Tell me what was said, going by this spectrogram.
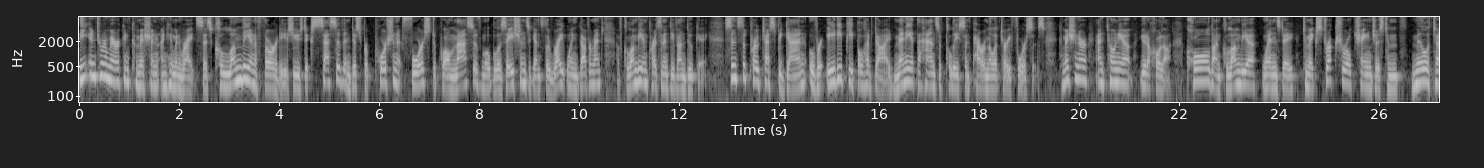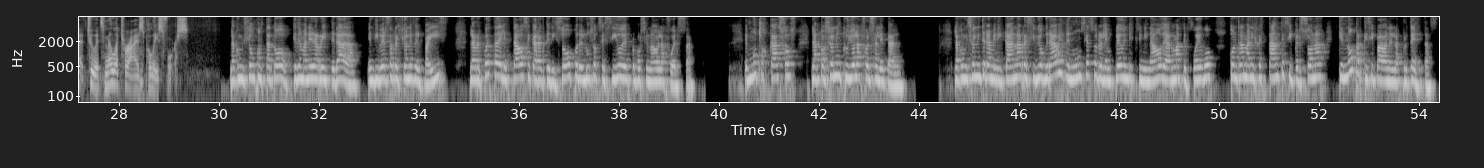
The Inter-American Commission on Human Rights says Colombian authorities used excessive and disproportionate force to quell massive mobilizations against the right-wing government of Colombian President Ivan Duque. Since the protests began, over 80 people have died, many at the hands of police and paramilitary forces. Commissioner Antonia Urrejola called on Colombia Wednesday to make structural changes to, to its militarized police force. La Comisión constató que de manera reiterada en diversas regiones del país, la respuesta del Estado se caracterizó por el uso excesivo y desproporcionado de la fuerza. En muchos casos, la actuación incluyó la fuerza letal. La Comisión Interamericana recibió graves denuncias sobre el empleo indiscriminado de armas de fuego contra manifestantes y personas que no participaban en las protestas,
